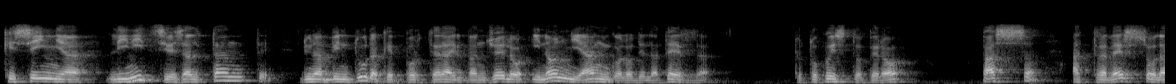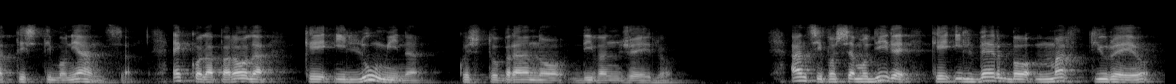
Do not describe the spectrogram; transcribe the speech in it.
che segna l'inizio esaltante di un'avventura che porterà il Vangelo in ogni angolo della terra. Tutto questo però passa attraverso la testimonianza. Ecco la parola che illumina questo brano di Vangelo. Anzi, possiamo dire che il verbo martireo,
